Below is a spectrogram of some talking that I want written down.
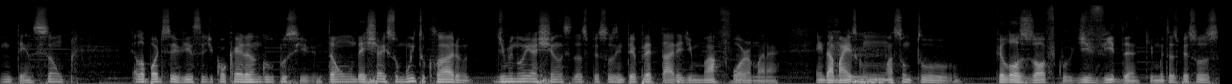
intenção, ela pode ser vista de qualquer ângulo possível. Então, deixar isso muito claro diminui a chance das pessoas interpretarem de má forma, né? Ainda mais com um assunto filosófico de vida que muitas pessoas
